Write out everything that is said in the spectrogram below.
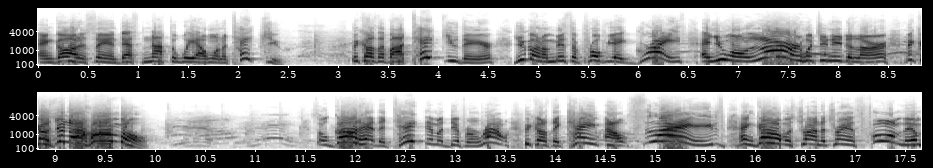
And God is saying, that's not the way I want to take you. Because if I take you there, you're going to misappropriate grace and you won't learn what you need to learn because you're not humble. So God had to take them a different route because they came out slaves and God was trying to transform them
